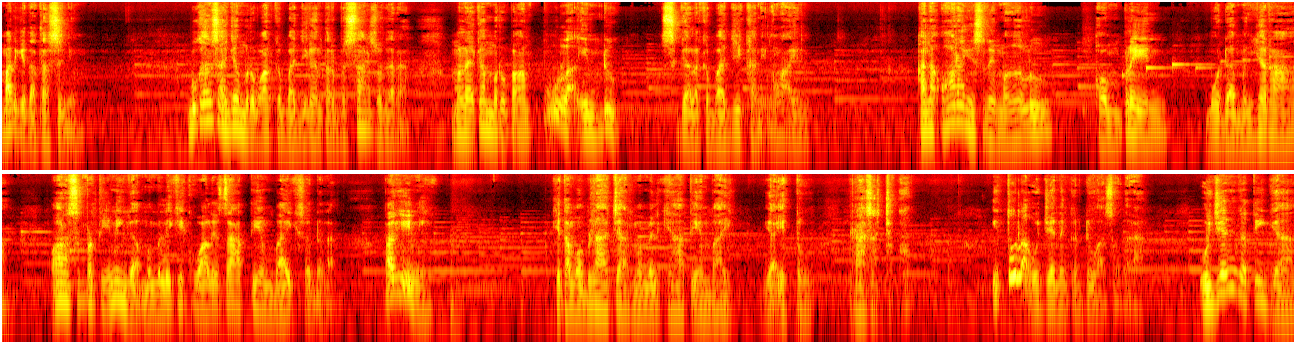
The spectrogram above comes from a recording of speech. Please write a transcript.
mari kita tersenyum bukan saja merupakan kebajikan terbesar saudara, melainkan merupakan pula induk segala kebajikan yang lain. Karena orang yang sering mengeluh, komplain, mudah menyerah, orang seperti ini nggak memiliki kualitas hati yang baik saudara. Pagi ini, kita mau belajar memiliki hati yang baik, yaitu rasa cukup. Itulah ujian yang kedua saudara. Ujian yang ketiga,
